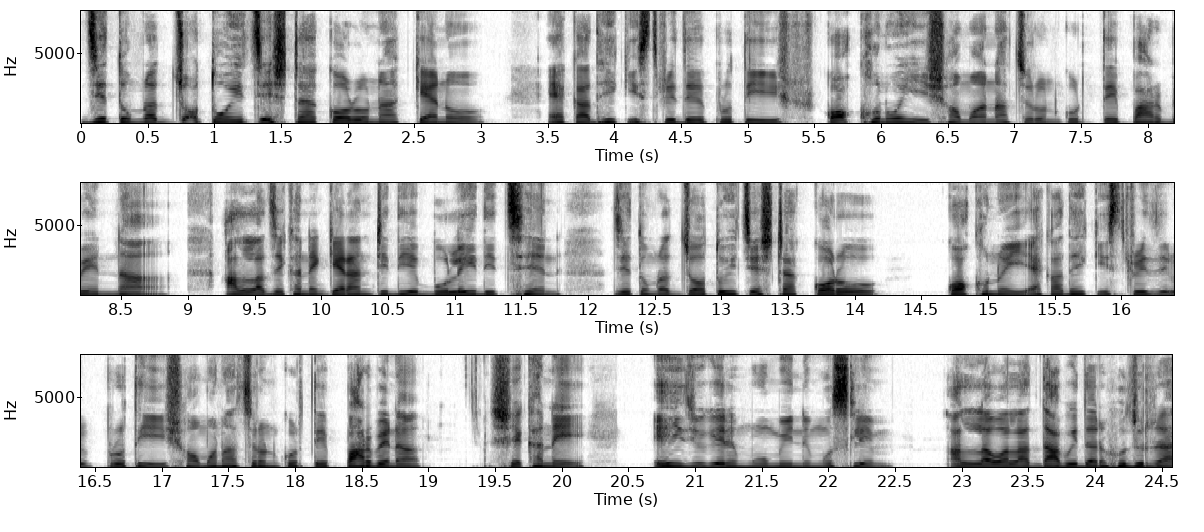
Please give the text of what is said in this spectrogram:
যে, তোমরা যতই চেষ্টা করো না কেন, একাধিক স্ত্রীদের প্রতি কখনোই সমান আচরণ করতে পারবে না। আল্লাহ যেখানে গ্যারান্টি দিয়ে বলেই দিচ্ছেন যে, তোমরা যতই চেষ্টা করো কখনোই একাধিক স্ত্রীর প্রতি সমান আচরণ করতে পারবে না। সেখানে এই যুগের মুমিন মুসলিম, আল্লাহওয়ালা দাবিদার হুজুররা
